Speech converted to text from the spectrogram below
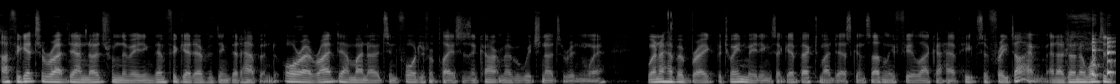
I forget to write down notes from the meeting, then forget everything that happened, or I write down my notes in four different places and can't remember which notes are written where. When I have a break between meetings, I get back to my desk and suddenly feel like I have heaps of free time and I don't know what to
